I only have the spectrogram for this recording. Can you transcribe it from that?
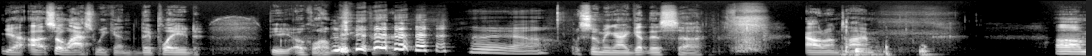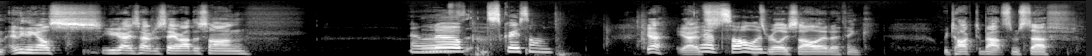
yeah uh, so last weekend they played the oklahoma state fair Yeah. assuming i get this uh, out on time um anything else you guys have to say about the song I love Nope. It's a great song. Yeah, yeah, it's, Yeah, it's solid. It's really solid. I think we talked about some stuff,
